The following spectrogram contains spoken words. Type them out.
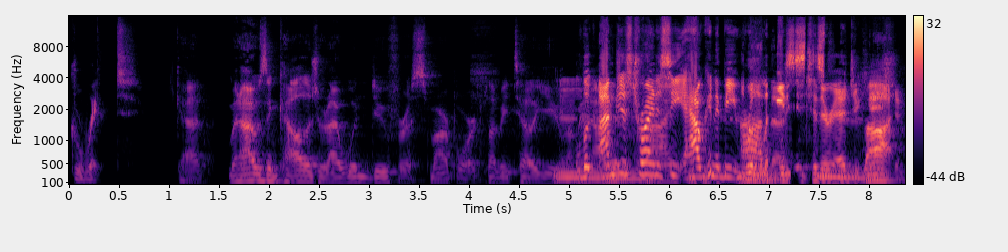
great. God, when I was in college, what I wouldn't do for a smart board, let me tell you. Mm. Look, I'm just trying to see how can it be related to their education.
